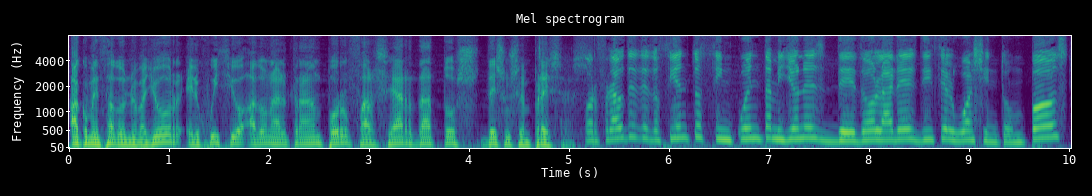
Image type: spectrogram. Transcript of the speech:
Ha comenzado en Nueva York el juicio a Donald Trump por falsear datos de sus empresas. Por fraude de 250 millones de dólares, dice el Washington Post.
